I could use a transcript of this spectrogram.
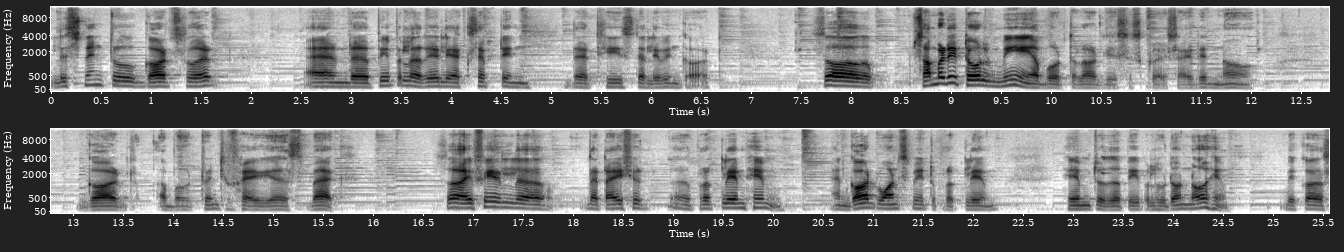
listening to God's word, and uh, people are really accepting that He is the living God. So, somebody told me about the Lord Jesus Christ. I didn't know God about 25 years back. So, I feel uh, that I should uh, proclaim Him. And God wants me to proclaim Him to the people who don't know Him. Because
